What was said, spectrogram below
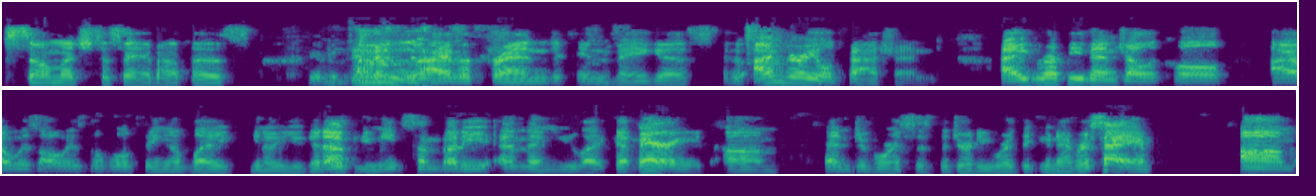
so much to say about this. I have a friend in Vegas who I'm very old fashioned. I grew up evangelical. I was always the whole thing of like, you know, you get up, you meet somebody, and then you like get married. Um, and divorce is the dirty word that you never say. Um,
